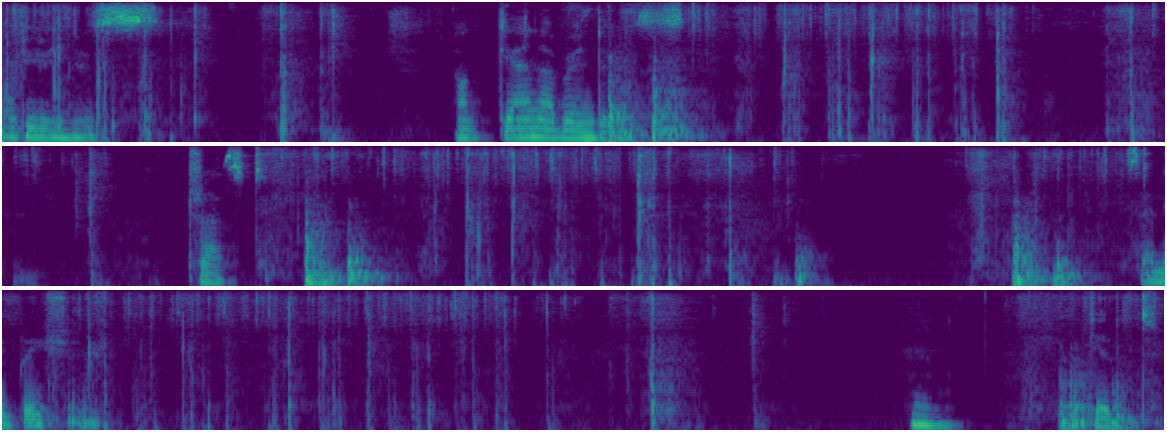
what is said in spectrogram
ordinariness again abundance trust celebration. Hmm. guilt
